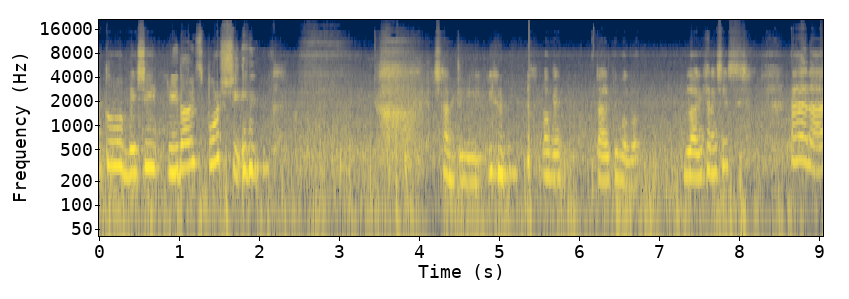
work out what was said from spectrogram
এত বেশি হৃদয় স্পর্শী শান্তি। ওকে তার কি বলব? ব্লগ এখানে শেষ। And I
